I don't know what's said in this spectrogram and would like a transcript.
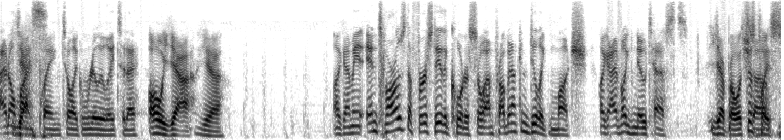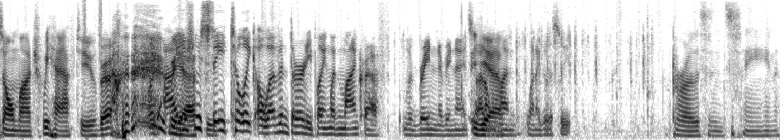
I don't mind playing till like really late today. Oh yeah. Yeah. Like, I mean, and tomorrow's the first day of the quarter, so I'm probably not gonna do like much. Like, I have like no tests. Yeah, bro. Let's just play so much. We have to, bro. Like, We I usually to. stay till like 11:30 playing with Minecraft with Brayden every night, so I Yeah. don't mind when I go to sleep. Bro, this is insane.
